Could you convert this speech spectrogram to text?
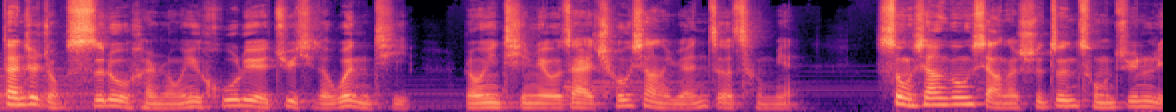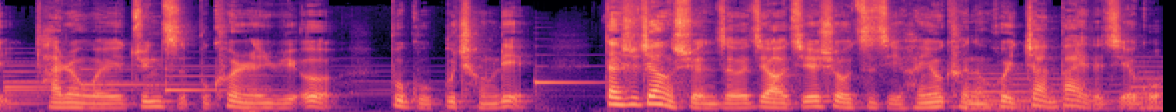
但这种思路很容易忽略具体的问题，容易停留在抽象的原则层面。宋襄公想的是遵从军礼，他认为君子不困人于恶，不鼓不成列。但是这样选择就要接受自己很有可能会战败的结果，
